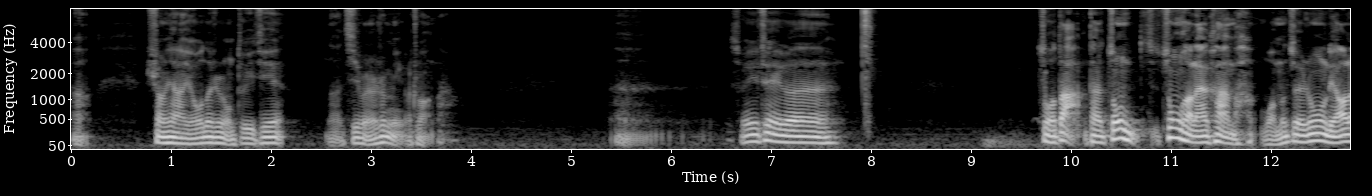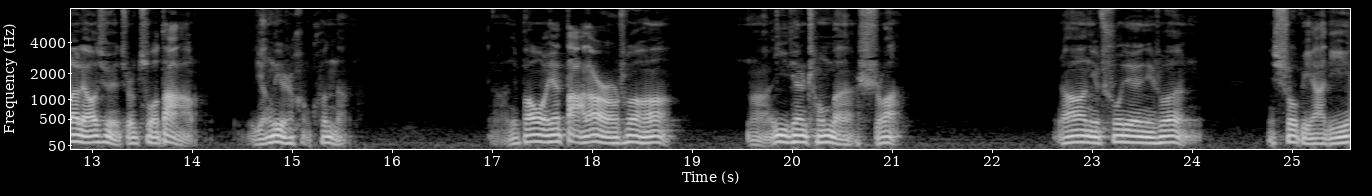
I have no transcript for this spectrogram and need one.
啊，上下游的这种对接，那基本上这么一个状态，嗯，所以这个。做大，但综综合来看吧，我们最终聊来聊去就是做大了，盈利是很困难的啊！你包括一些大的二手车行啊，一天成本十万，然后你出去你说你收比亚迪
